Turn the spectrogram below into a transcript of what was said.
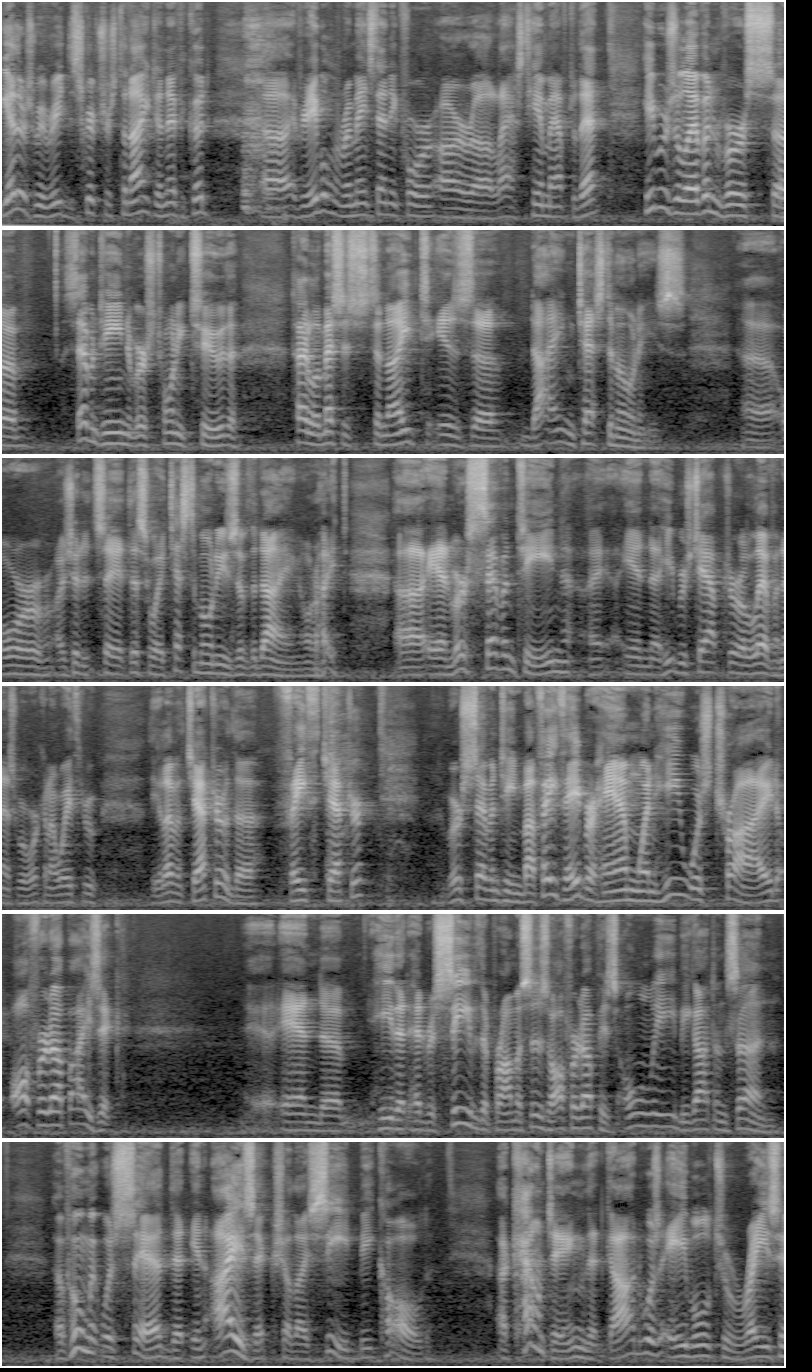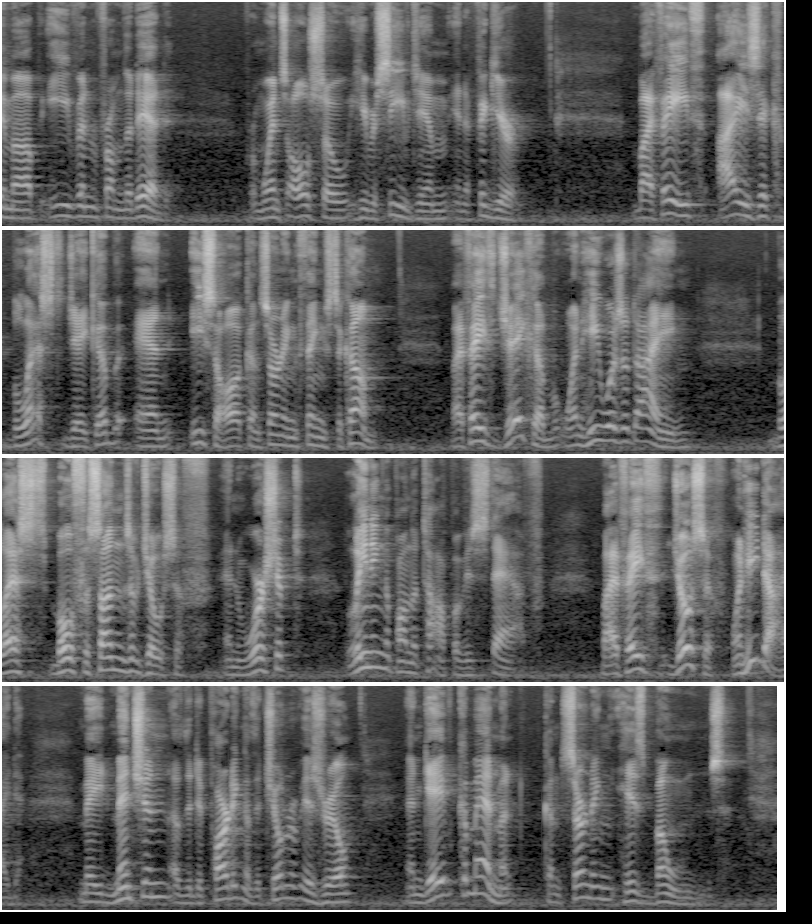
together as we read the scriptures tonight. And if you could, uh, if you're able, remain standing for our uh, last hymn after that. Hebrews 11, verse uh, 17 to verse 22. The title of the message tonight is uh, Dying Testimonies. Uh, or I should say it this way Testimonies of the Dying, all right? Uh, and verse 17 in Hebrews chapter 11, as we're working our way through the 11th chapter, the faith chapter. Verse 17 By faith, Abraham, when he was tried, offered up Isaac. And uh, he that had received the promises offered up his only begotten son, of whom it was said that in Isaac shall thy seed be called, accounting that God was able to raise him up even from the dead, from whence also he received him in a figure. By faith, Isaac blessed Jacob and Esau concerning things to come. By faith, Jacob, when he was a dying, blessed both the sons of Joseph and worshiped, leaning upon the top of his staff. By faith, Joseph, when he died, made mention of the departing of the children of Israel and gave commandment concerning his bones.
